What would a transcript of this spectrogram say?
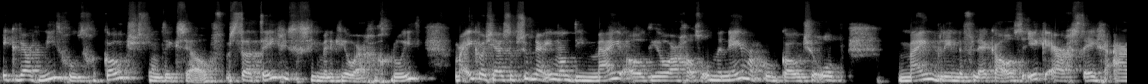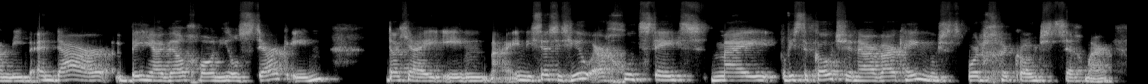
ik werd niet goed gecoacht, vond ik zelf. Strategisch gezien ben ik heel erg gegroeid. Maar ik was juist op zoek naar iemand die mij ook heel erg als ondernemer kon coachen op mijn blinde vlekken als ik ergens tegenaan liep. En daar ben jij wel gewoon heel sterk in. Dat jij in, nou, in die sessies heel erg goed steeds mij wist te coachen naar waar ik heen moest worden gecoacht, zeg maar.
